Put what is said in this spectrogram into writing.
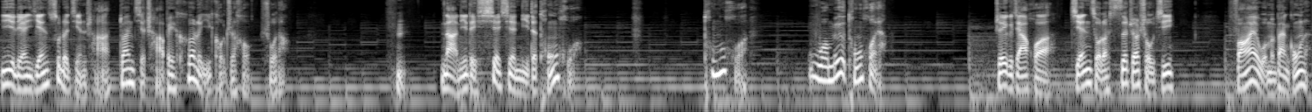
一脸严肃的警察端起茶杯喝了一口之后说道：“哼，那你得谢谢你的同伙。同伙？我没有同伙呀。这个家伙捡走了死者手机，妨碍我们办公了。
